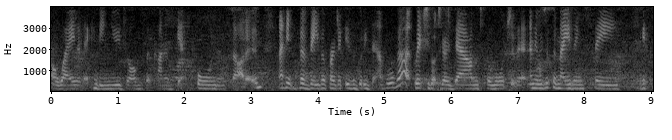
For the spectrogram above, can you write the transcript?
a way that there can be new jobs that kind of get spawned and started. And I think the Viva project is a good example of that. We actually got to go down to the launch of it, and it was just amazing to see, I guess,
